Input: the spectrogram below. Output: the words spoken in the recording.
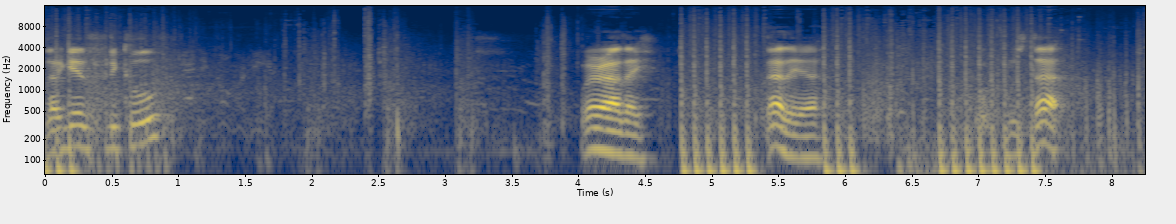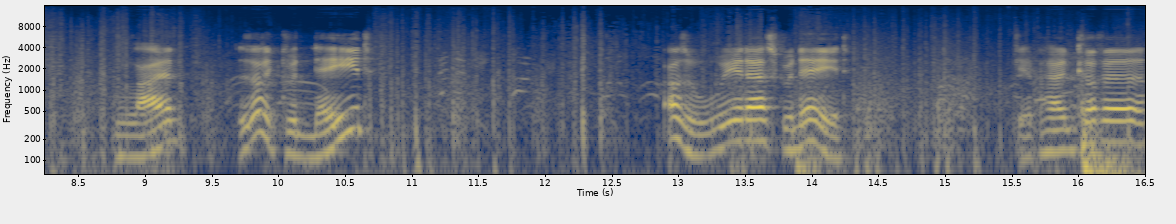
That game's pretty cool. Where are they? There they are. What was that? Lion? Is that a grenade? That was a weird ass grenade. Get behind cover.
